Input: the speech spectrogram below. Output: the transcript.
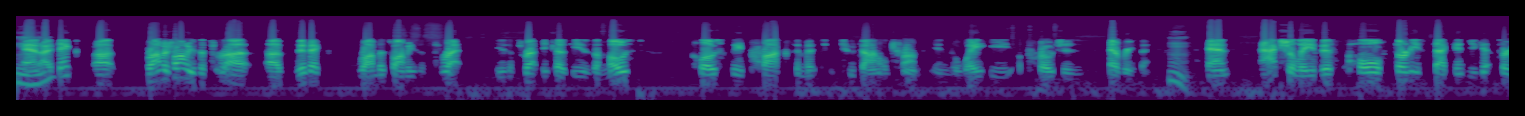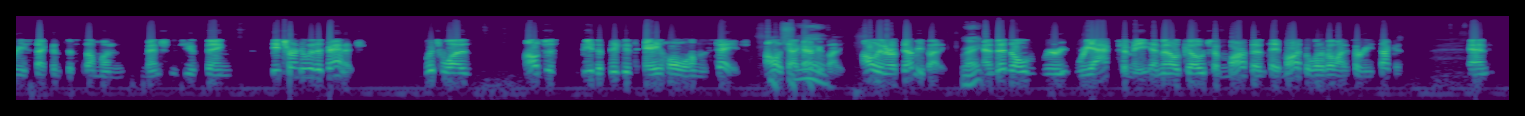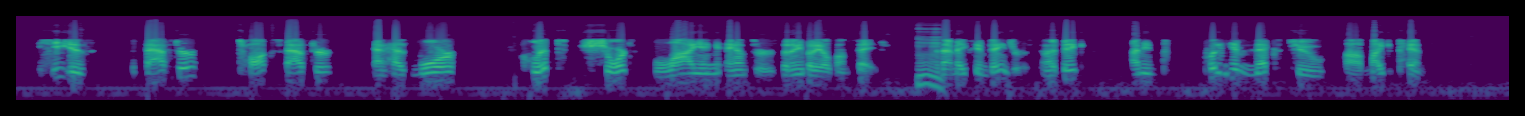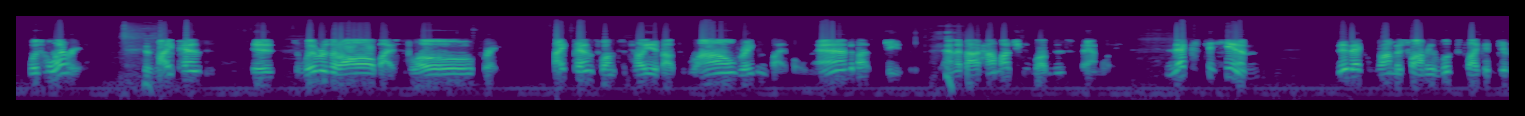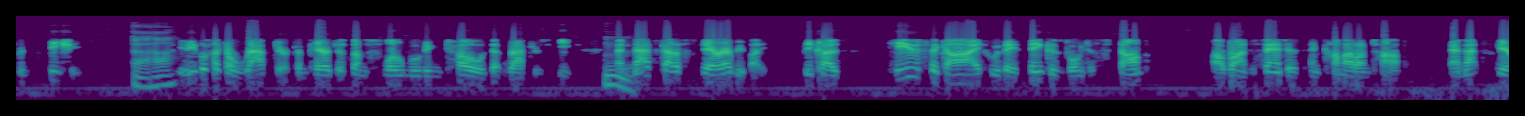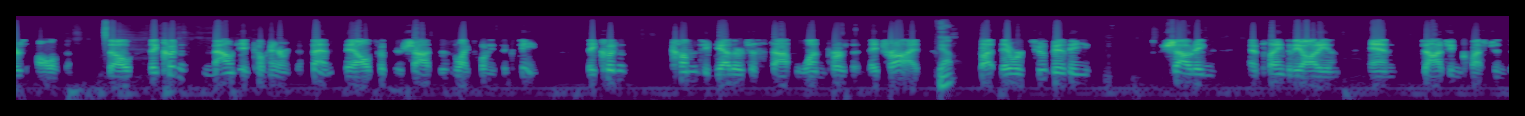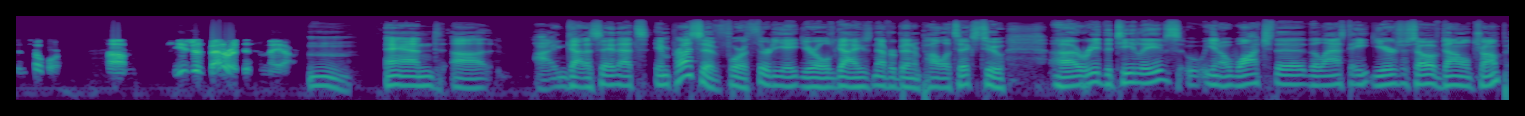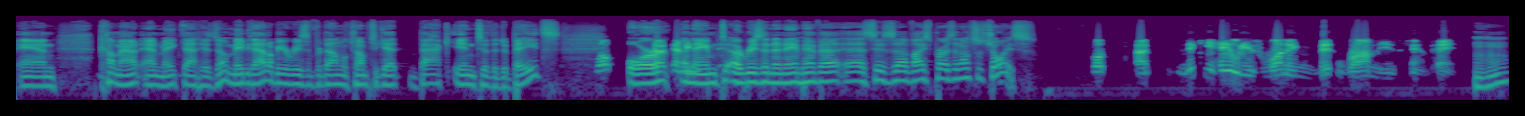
Mm-hmm. And I think uh, is a thr- uh, uh, Vivek Ramaswamy's a threat. He's a threat because he's the most closely proximate to Donald Trump in the way he approaches everything. Hmm. And actually, this whole 30 second, you get 30 seconds if someone mentions you thing, he turned to his advantage, which was, I'll just be the biggest a hole on the stage. I'll attack True. everybody. I'll interrupt everybody. Right. And then they'll re- react to me, and then I'll go to Martha and say, Martha, what about my 30 seconds? And he is faster, talks faster, and has more clipped, short, lying answers than anybody else on stage. Hmm. And that makes him dangerous. And I think, I mean, putting him next to uh, Mike Pence was hilarious because Mike Pence is, delivers it all by slow freight. Mike Pence wants to tell you about the Ronald Reagan Bible and about Jesus and about how much he loves his family. Next to him, Vivek Ramaswamy looks like a different species. Uh huh. He looks like a raptor compared to some slow moving toad that raptors eat. And that's got to scare everybody because he's the guy who they think is going to stomp uh, Ron DeSantis and come out on top. And that scares all of them. So they couldn't mount a coherent defense. They all took their shots. This is like 2016. They couldn't come together to stop one person. They tried, Yep. but they were too busy shouting and playing to the audience and dodging questions and so forth. Um, he's just better at this than they are. Mm. And uh, I gotta say that's impressive for a 38 year old guy who's never been in politics to uh, read the tea leaves. You know, watch the the last eight years or so of Donald Trump and come out and make that his own. Maybe that'll be a reason for Donald Trump to get back into the debates, Well, or I- a mean- name to, a reason to name him as his uh, vice presidential choice. Well, uh, Nikki Haley's running Mitt Romney's campaign, Mm-hmm.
